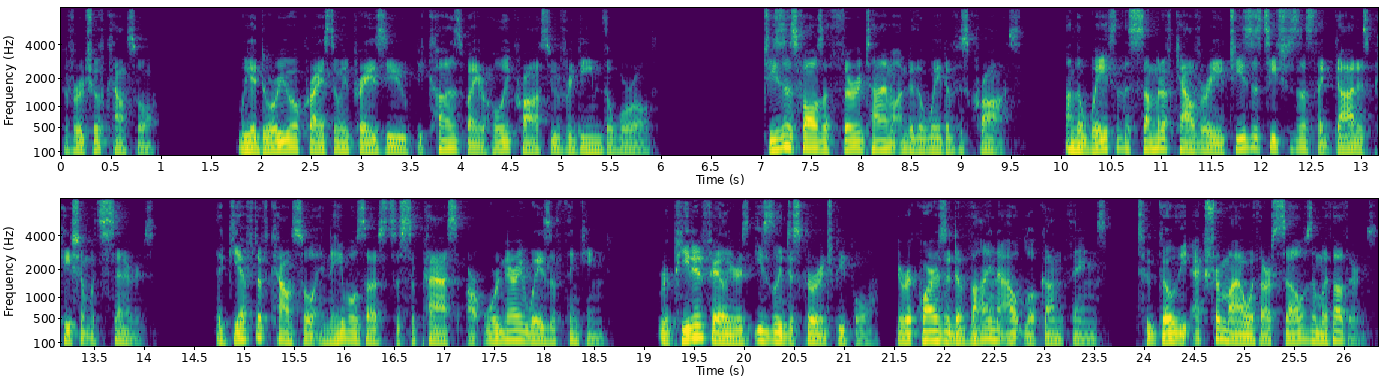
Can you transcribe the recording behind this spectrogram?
the virtue of counsel. We adore you, O Christ, and we praise you, because by your holy cross you have redeemed the world. Jesus falls a third time under the weight of his cross. On the way to the summit of Calvary, Jesus teaches us that God is patient with sinners. The gift of counsel enables us to surpass our ordinary ways of thinking Repeated failures easily discourage people. It requires a divine outlook on things to go the extra mile with ourselves and with others.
